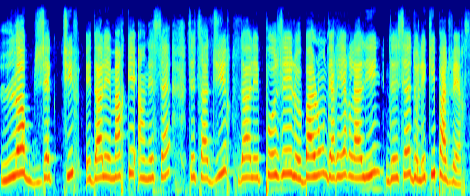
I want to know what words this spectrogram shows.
L'objectif est d'aller marquer un essai, c'est-à-dire d'aller poser le ballon derrière la ligne d'essai de l'équipe adverse.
